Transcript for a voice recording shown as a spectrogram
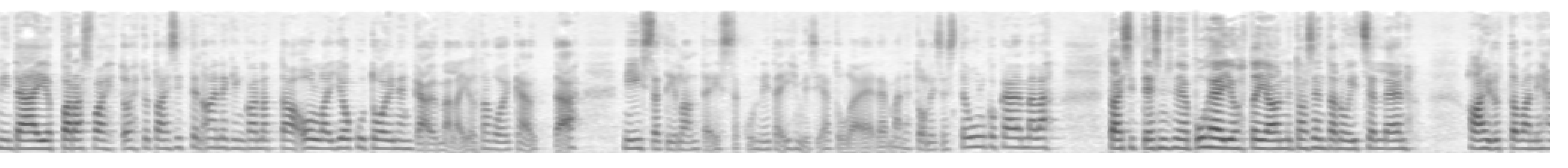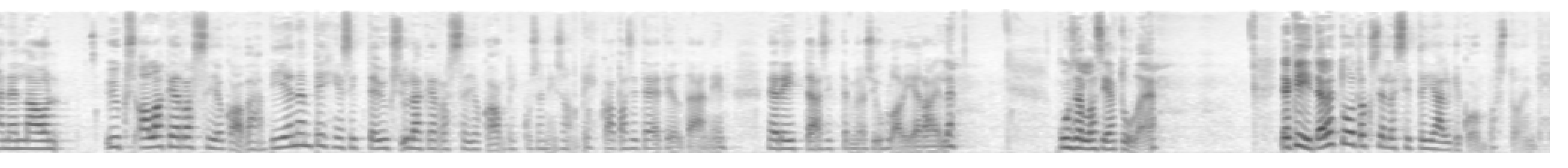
niin tämä ei ole paras vaihtoehto, tai sitten ainakin kannattaa olla joku toinen käymälä, jota voi käyttää niissä tilanteissa, kun niitä ihmisiä tulee enemmän. Että oli se sitten ulkokäymälä, tai sitten esimerkiksi meidän puheenjohtaja on nyt asentanut itselleen haihduttavan, niin hänellä on yksi alakerrassa, joka on vähän pienempi, ja sitten yksi yläkerrassa, joka on pikkusen isompi kapasiteetiltään, niin ne riittää sitten myös juhlavieraille, kun sellaisia tulee. Ja kiinteälle tuotokselle sitten jälkikompostointi.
